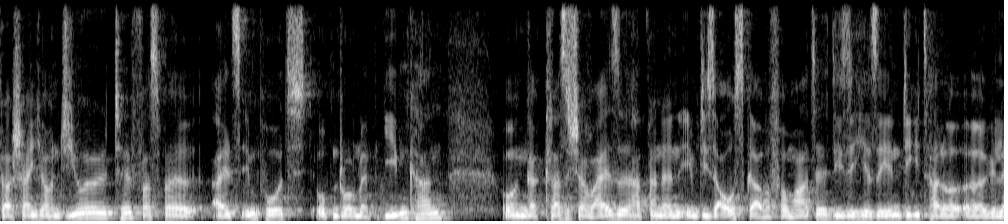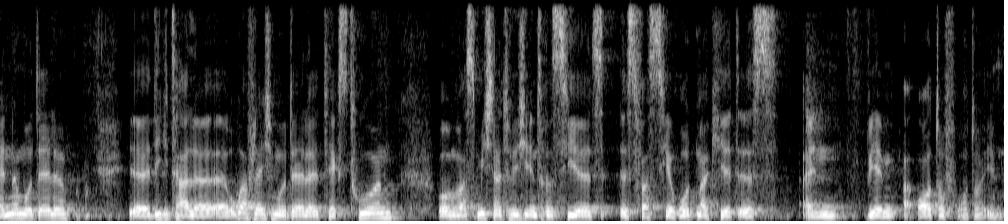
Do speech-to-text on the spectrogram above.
wahrscheinlich auch ein GeoTIFF, was man als Import OpenDroneMap geben kann. Und klassischerweise hat man dann eben diese Ausgabeformate, die Sie hier sehen, digitale äh, Geländemodelle, äh, digitale äh, Oberflächenmodelle, Texturen. Und was mich natürlich interessiert, ist, was hier rot markiert ist, ein WM-Orthofoto eben.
